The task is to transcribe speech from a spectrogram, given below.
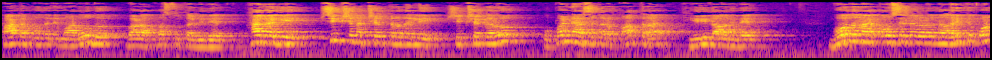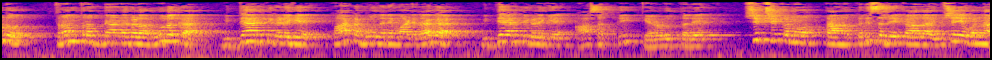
ಪಾಠ ಬೋಧನೆ ಮಾಡುವುದು ಬಹಳ ಪ್ರಸ್ತುತವಿದೆ. ಹಾಗಾಗಿ ಶಿಕ್ಷಣ ಕ್ಷೇತ್ರದಲ್ಲಿ ಶಿಕ್ಷಕರು, ಉಪನ್ಯಾಸಕರ ಪಾತ್ರ ಹಿರಿದಾಗಿದೆ. ಬೋಧನಾ ಕೌಶಲ್ಯಗಳನ್ನು ಅರಿತುಕೊಂಡು ತಂತ್ರಜ್ಞಾನಗಳ ಮೂಲಕ ವಿದ್ಯಾರ್ಥಿಗಳಿಗೆ ಪಾಠ ಬೋಧನೆ ಮಾಡಿದಾಗ ವಿದ್ಯಾರ್ಥಿಗಳಿಗೆ ಆಸಕ್ತಿ ಕೆರಳುತ್ತದೆ. ಶಿಕ್ಷಕನು ತಾನು ಕಲಿಸಬೇಕಾದ ವಿಷಯವನ್ನ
